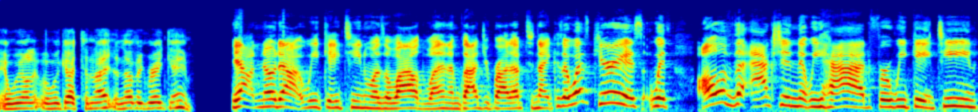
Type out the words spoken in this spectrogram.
and we only, when we got tonight, another great game. Yeah, no doubt. Week 18 was a wild one. and I'm glad you brought up tonight because I was curious with all of the action that we had for week 18.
